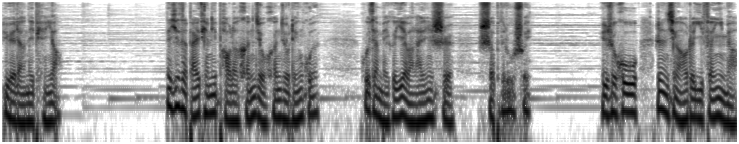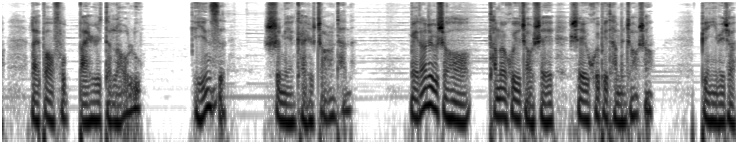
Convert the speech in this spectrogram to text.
月亮那片药。那些在白天里跑了很久很久灵魂，会在每个夜晚来临时舍不得入睡，于是乎任性熬着一分一秒。”来报复白日的劳碌，也因此，失眠开始找上他们。每当这个时候，他们会去找谁，谁会被他们找上，便意味着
